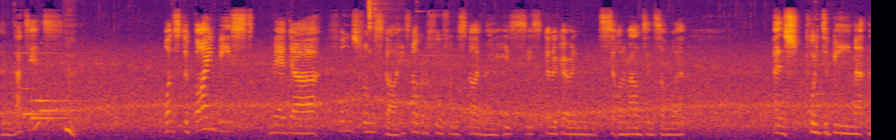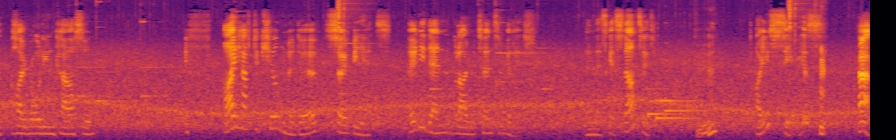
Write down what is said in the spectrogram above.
and that is... Hmm. Once the Divine Beast Medoh falls from the sky, he's not going to fall from the sky, mate. He's, he's going to go and sit on a mountain somewhere and point a beam at the Hyrolean castle. If I have to kill Medoh, so be it. Only then will I return to the village. Then let's get started. Hmm? Are you serious? ah.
